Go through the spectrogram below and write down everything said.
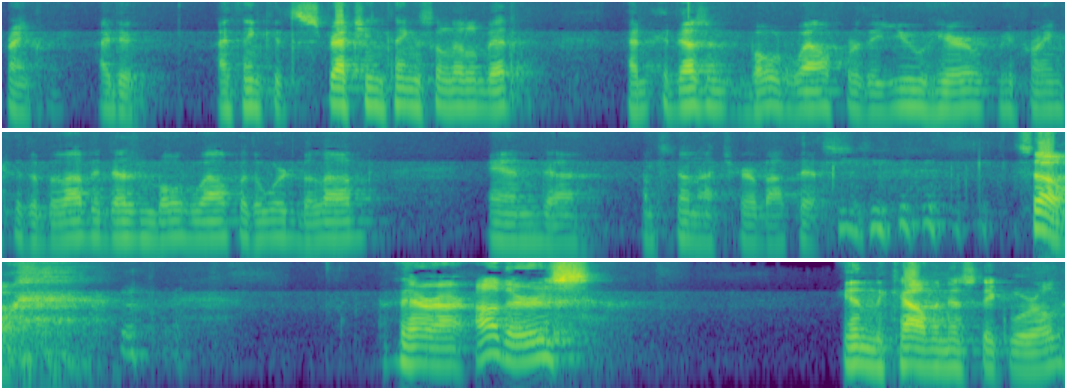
frankly. I do. I think it's stretching things a little bit. And it doesn't bode well for the you here, referring to the beloved. It doesn't bode well for the word beloved. And uh, I'm still not sure about this. so, there are others in the Calvinistic world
